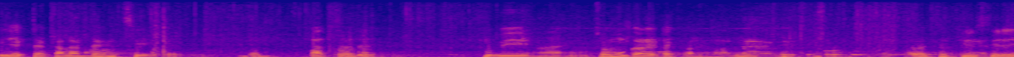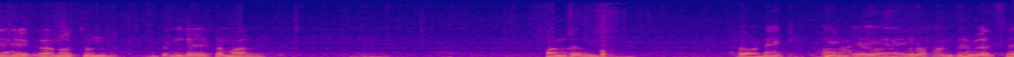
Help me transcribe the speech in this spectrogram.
এই একটা কালার দেখাচ্ছি বাচ্চাদের। খুবই চমৎকার একটা কালার আর হচ্ছে কিউসির এই যে একটা নতুন ব্র্যান্ডের একটা মাল, পাঞ্জাবি। আর অনেক তিনটে অনেকগুলো পাঞ্জাবি আছে।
